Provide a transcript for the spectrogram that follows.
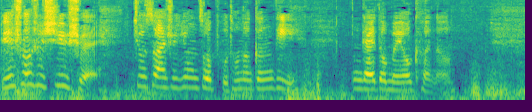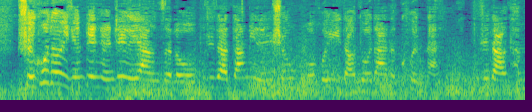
别说是蓄水，就算是用作普通的耕地，应该都没有可能。水库都已经变成这个样子了，我不知道当地人生活会遇到多大的困难，不知道他们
